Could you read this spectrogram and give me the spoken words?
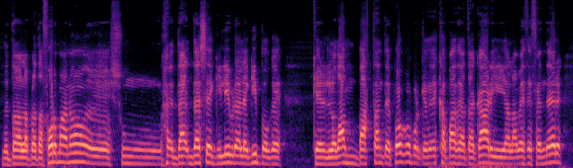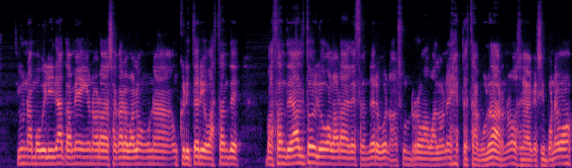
de toda la plataforma, ¿no? Es un, da, ese equilibrio al equipo que, que, lo dan bastante poco porque es capaz de atacar y a la vez defender. Tiene una movilidad también y una hora de sacar el balón, un criterio bastante, bastante alto y luego a la hora de defender, bueno, es un roba balones espectacular, ¿no? O sea que si ponemos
